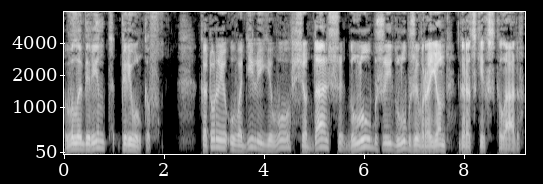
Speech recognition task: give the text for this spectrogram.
в лабиринт переулков, которые уводили его все дальше, глубже и глубже в район городских складов,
